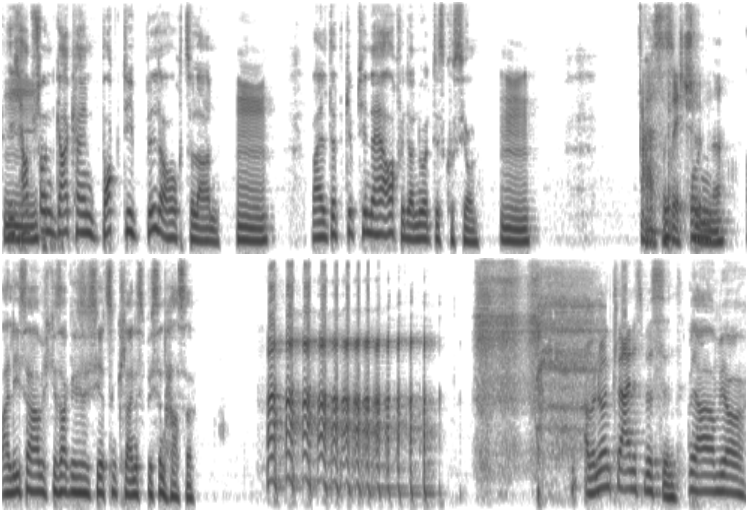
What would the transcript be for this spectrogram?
Ich habe Mhm. schon gar keinen Bock, die Bilder hochzuladen, Hm. weil das gibt hinterher auch wieder nur Diskussion. Hm. Ah, das ist echt schlimm, ne? Alisa habe ich gesagt, dass ich sie jetzt ein kleines bisschen hasse. Aber nur ein kleines bisschen. Ja, wir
